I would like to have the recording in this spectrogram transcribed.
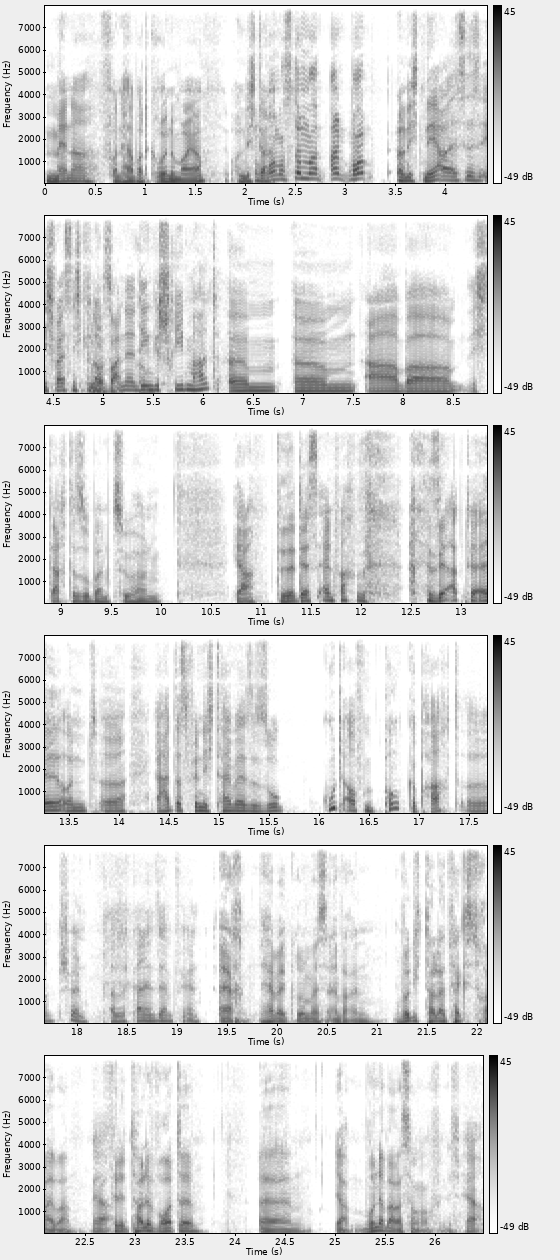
Männer von Herbert Grönemeyer. Und ich dachte. Und ich, nee, aber es ist, ich weiß nicht genau, wann er den geschrieben hat. Ähm, ähm, aber ich dachte so beim Zuhören, ja, der, der ist einfach sehr aktuell und äh, er hat das, finde ich, teilweise so gut auf den Punkt gebracht. Äh, schön. Also ich kann ihn sehr empfehlen. Ach, Herbert Grönemeyer ist einfach ein wirklich toller Textschreiber. Ja. Finde tolle Worte. Ähm, ja, wunderbarer Song auch, finde ich. Ja,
